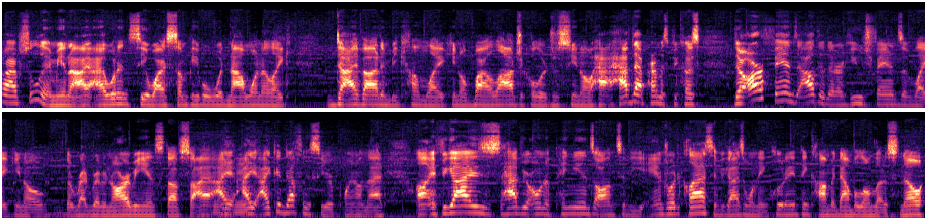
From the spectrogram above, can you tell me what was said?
Oh, absolutely. I mean, I, I wouldn't see why some people would not want to like dive out and become like you know biological or just you know ha- have that premise because there are fans out there that are huge fans of like you know the Red Ribbon Army and stuff. So I Mhm. I, I, I could definitely see your point on that. Uh, if you guys have your own opinions onto the Android class, if you guys want to include anything, comment down below and let us know.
